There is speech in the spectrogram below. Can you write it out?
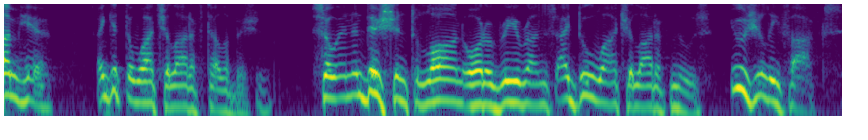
I'm here, I get to watch a lot of television. So, in addition to Law and Order reruns, I do watch a lot of news, usually Fox.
